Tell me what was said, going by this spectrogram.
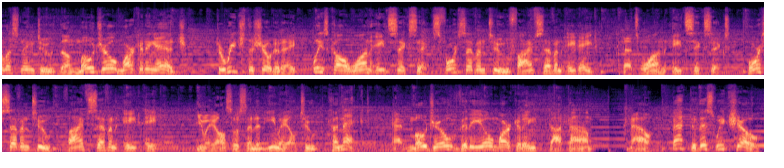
are listening to The Mojo Marketing Edge. To reach the show today, please call 1 866 472 5788. That's 1 866 472 5788. You may also send an email to connect at mojovideomarketing.com. Now, back to this week's show.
